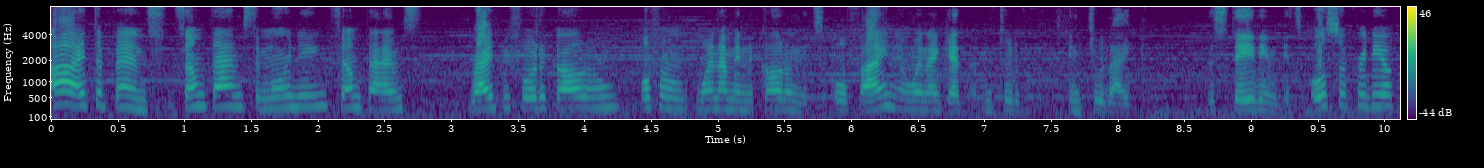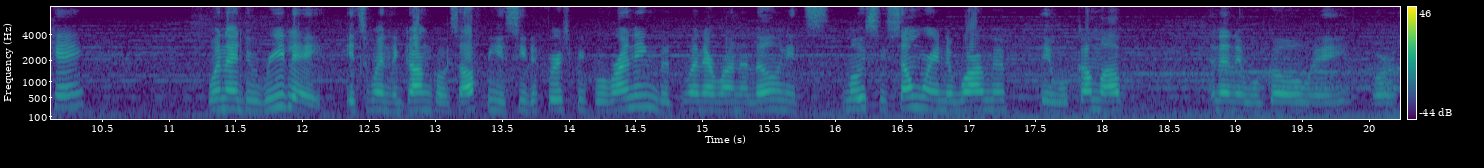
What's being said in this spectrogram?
Ah, it depends. Sometimes the morning, sometimes right before the call room. Often when I'm in the call room, it's all fine, and when I get into the, into like the stadium, it's also pretty okay. When I do relay, it's when the gun goes off and you see the first people running. But when I run alone, it's mostly somewhere in the warm up. They will come up, and then they will go away, or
